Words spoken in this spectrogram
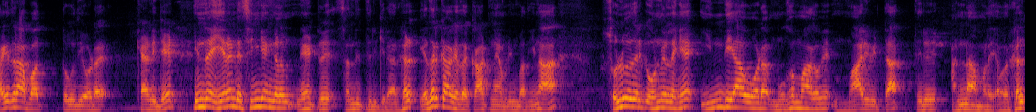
ஹைதராபாத் தொகுதியோட கேண்டிடேட் இந்த இரண்டு சிங்கங்களும் நேற்று சந்தித்திருக்கிறார்கள். எதற்காக இதை காட்டினேன் அப்படின்னு பார்த்தீங்கன்னா சொல்லுவதற்கு ஒன்றும் இல்லைங்க. இந்தியாவோட முகமாகவே மாறிவிட்டார் திரு அண்ணாமலை அவர்கள்.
